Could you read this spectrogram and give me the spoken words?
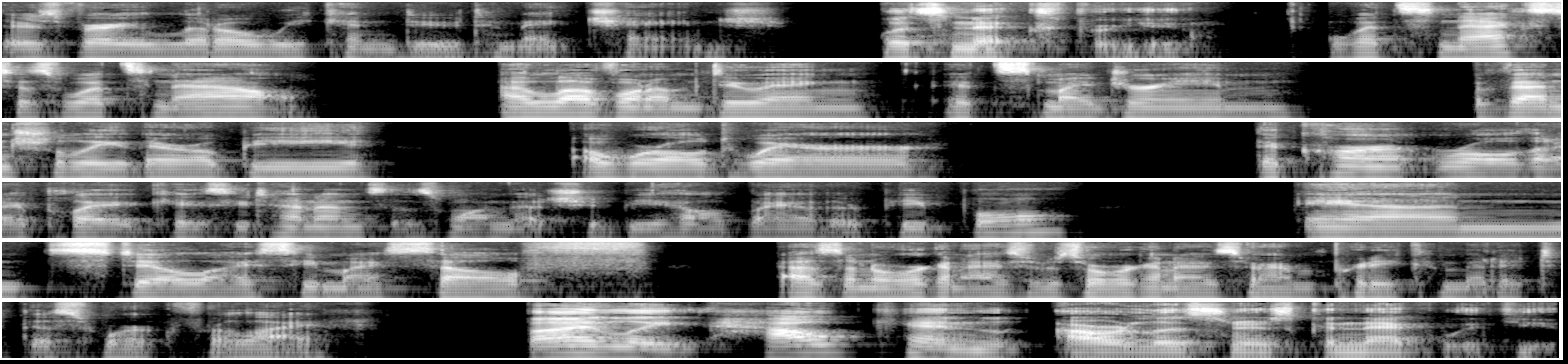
there's very little we can do to make change. What's next for you? What's next is what's now. I love what I'm doing. It's my dream. Eventually, there will be a world where the current role that I play at KC Tenants is one that should be held by other people. And still, I see myself as an organizer's organizer. I'm pretty committed to this work for life. Finally, how can our listeners connect with you?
